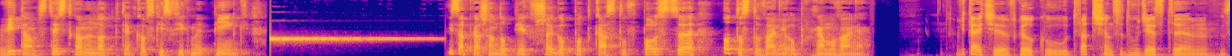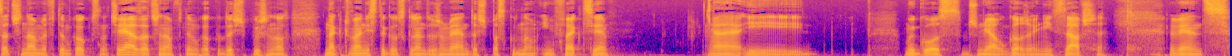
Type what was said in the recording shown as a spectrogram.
Witam, z tej strony Norbert Jankowski z firmy Ping. I zapraszam do pierwszego podcastu w Polsce o testowaniu oprogramowania. Witajcie w roku 2020. Zaczynamy w tym roku, znaczy ja zaczynam w tym roku dość późno nagrywanie z tego względu, że miałem dość paskudną infekcję e, i mój głos brzmiał gorzej niż zawsze. Więc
